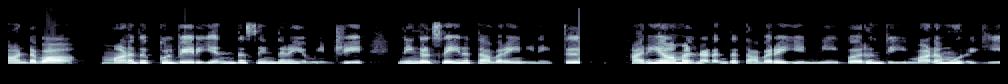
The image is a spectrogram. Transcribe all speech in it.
ஆண்டவா மனதுக்குள் வேறு எந்த சிந்தனையும் இன்றி நீங்கள் செய்த தவறை நினைத்து அறியாமல் நடந்த தவறை எண்ணி வருந்தி மனமுருகி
